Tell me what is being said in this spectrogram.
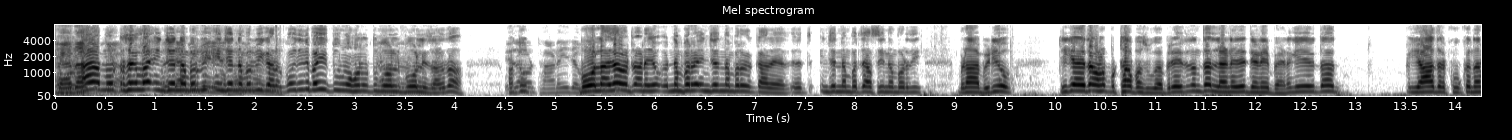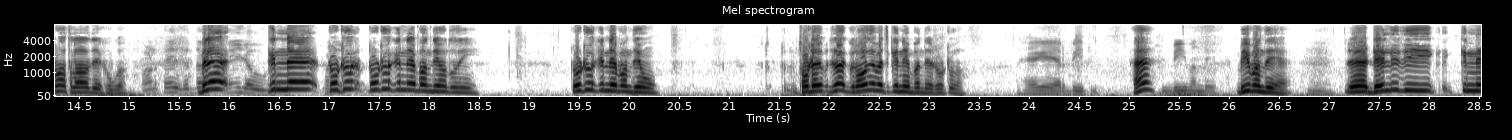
ਫਾਇਦਾ ਆ ਮੋਟਰਸਾਈਕਲ ਦਾ ਇੰਜਨ ਨੰਬਰ ਵੀ ਇੰਜਨ ਨੰਬਰ ਵੀ ਕਰ ਕੋਈ ਨਹੀਂ ਬਾਈ ਤੂੰ ਹੁਣ ਤੂੰ ਬੋਲ ਬੋਲ ਨਹੀਂ ਸਕਦਾ। ਹੁਣ ਹੁਣ ਥਾਣੇ ਹੀ ਤੂੰ ਜਾਊ। ਬੋਲ ਆ ਜਾ ਟਾਣੇ ਨੰਬਰ ਇੰਜਨ ਨੰਬਰ ਕਰ ਇੰਜਨ ਨੰਬਰ 84 ਨੰਬਰ ਦੀ ਬਣਾ ਵੀਡੀਓ। ਠੀਕ ਹੈ ਇਹ ਤਾਂ ਹੁਣ ਪੁੱਠਾ ਫਸੂਗਾ ਵੀਰੇ ਇਹ ਤਾਂ ਲੈਣੇ ਦੇ ਦੇਣੇ ਪੈਣਗੇ ਇਹ ਤਾਂ ਯਾਦ ਰੱਖੂ ਕੰਨਾਂ ਨੂੰ ਹੱਥ ਲਾ ਦੇਖੂਗਾ। ਹੁਣ ਤਾਂ ਇਹ ਸਿੱਧਾ ਵੀਰੇ ਥਾਣੇ ਹੀ ਜਾਊਗਾ। ਕਿੰਨੇ ਟੋਟਲ ਟੋਟਲ ਕਿੰਨੇ ਬੰਦੇ ਹੋ ਤੁਸੀਂ? ਟੋਟਲ ਕਿੰਨੇ ਬੰਦੇ ਹੋ? ਤੁਹਾਡੇ ਜਿਹੜਾ ਗਰੋਹ ਦੇ ਵਿੱਚ ਕਿੰਨੇ ਬੰਦੇ ਟੋਟਲ ਹੈਗੇ ਯਾਰ 20 ਹੈ? 20 ਬੰਦੇ। 20 ਬੰਦੇ ਆ। ਡੇਲੀ ਦੀ ਕਿੰਨੇ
